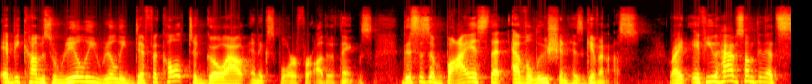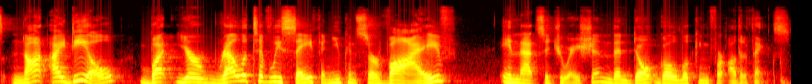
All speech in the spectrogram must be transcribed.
it becomes really, really difficult to go out and explore for other things. This is a bias that evolution has given us, right? If you have something that's not ideal, but you're relatively safe and you can survive in that situation, then don't go looking for other things.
